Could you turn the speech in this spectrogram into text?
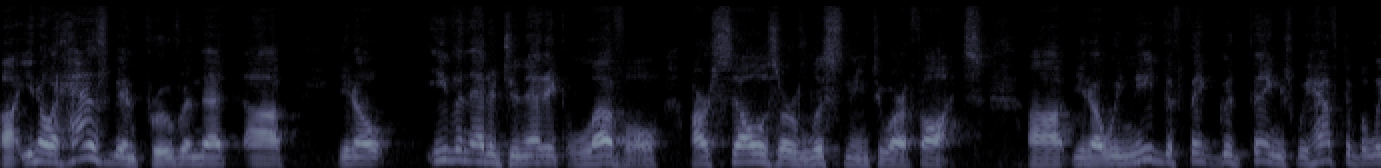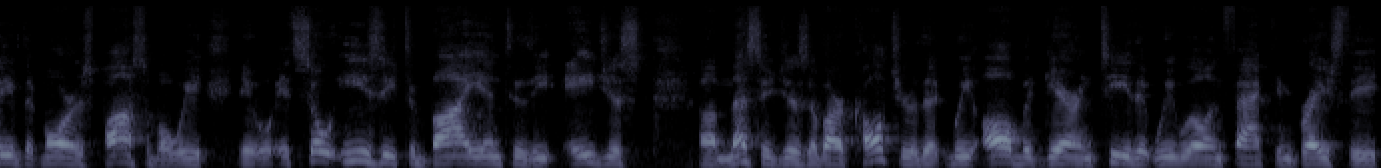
uh, you know it has been proven that uh, you know even at a genetic level, our cells are listening to our thoughts. Uh, you know, we need to think good things. We have to believe that more is possible. We, it, it's so easy to buy into the ageist uh, messages of our culture that we all but guarantee that we will in fact embrace the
